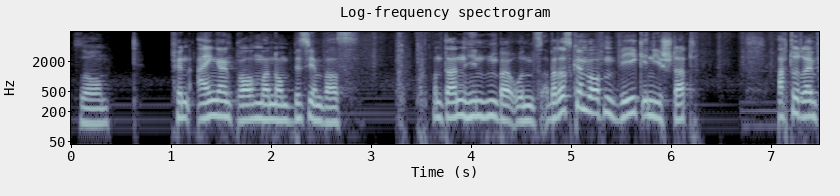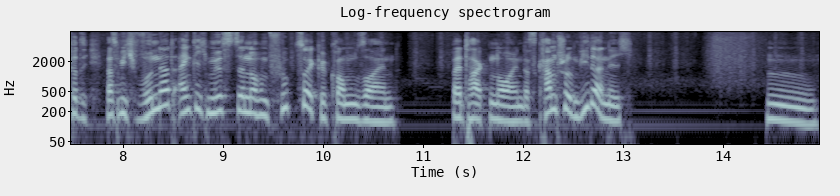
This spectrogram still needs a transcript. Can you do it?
So. Für den Eingang brauchen wir noch ein bisschen was. Und dann hinten bei uns. Aber das können wir auf dem Weg in die Stadt. 8.43 Uhr. Was mich wundert, eigentlich müsste noch ein Flugzeug gekommen sein. Bei Tag 9. Das kam schon wieder nicht. Hm.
